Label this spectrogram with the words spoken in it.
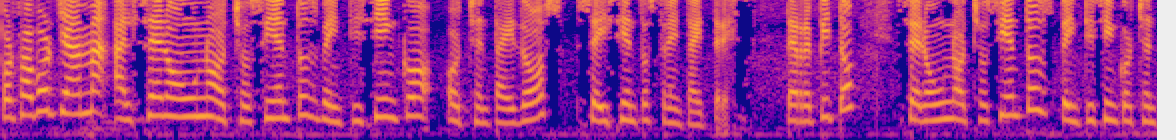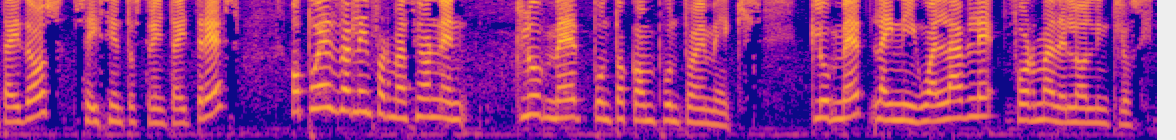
por favor llama al 01800 25 82 633. Te repito, 01800 25 82 633 o puedes ver la información en clubmed.com.mx. Club Med, la inigualable forma del All Inclusive.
